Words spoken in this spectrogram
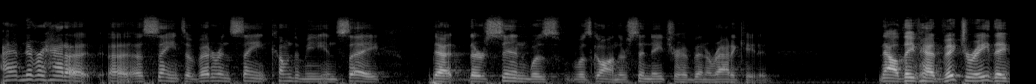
I have never had a, a, a saint, a veteran saint, come to me and say that their sin was, was gone, their sin nature had been eradicated. Now, they've had victory. They've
